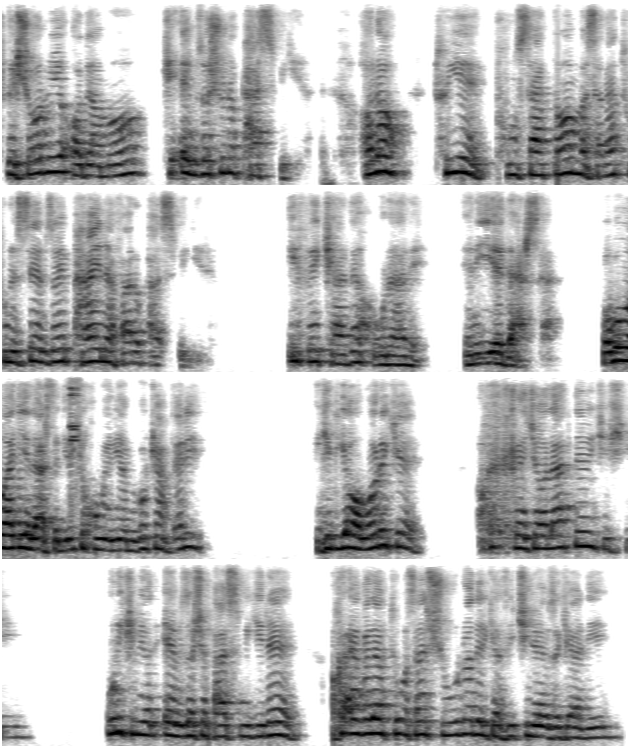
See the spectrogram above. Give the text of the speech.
فشار روی آدما که امضاشون رو پس بگیرن. حالا توی 500 تا مثلا تونسته امضای 5 نفر رو پس بگیره. این فکر کرده هنره. یعنی یه درصد. بابا من یه درصد. دیگه که خمینی هم می‌گفت کمتری. این که دیگه آماره که. آخه خجالت نمی‌کشی. اونی که میاد امضاش پس می‌گیره آخه اینقدر تو مثلا شعور نداری که از چی امضا کردی؟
